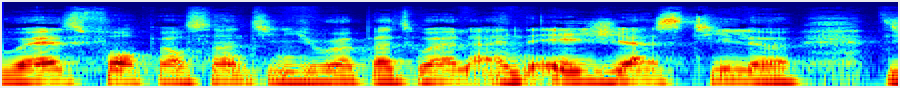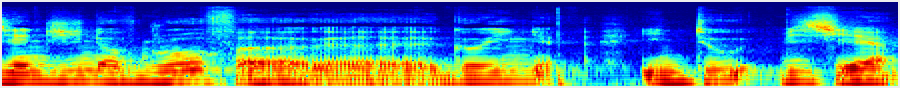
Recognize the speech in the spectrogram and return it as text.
US, 4% in Europe as well, and Asia still uh, the engine of growth uh, going into this year.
